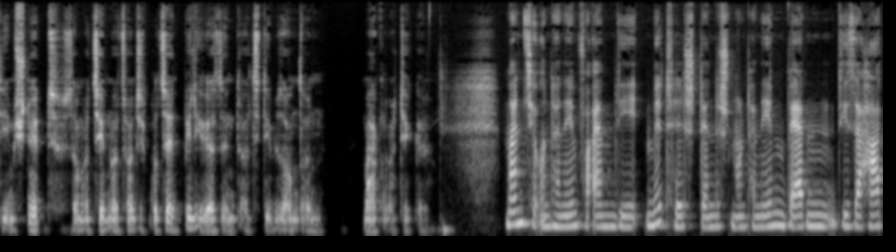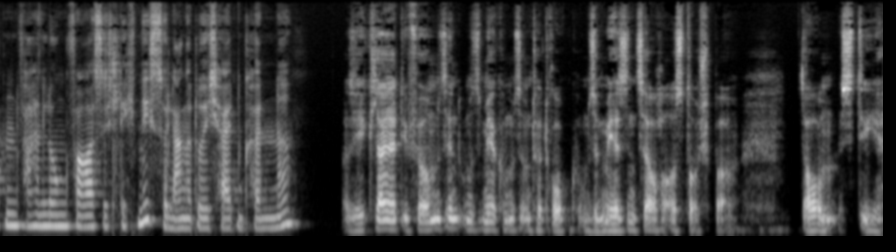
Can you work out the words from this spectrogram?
die im Schnitt, sagen wir, 10 oder 20 Prozent billiger sind als die besonderen Markenartikel. Manche Unternehmen, vor allem die mittelständischen Unternehmen, werden diese harten Verhandlungen voraussichtlich nicht so lange durchhalten können, ne? Also je kleiner die Firmen sind, umso mehr kommen sie unter Druck, umso mehr sind sie auch austauschbar. Darum ist die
